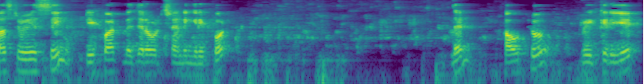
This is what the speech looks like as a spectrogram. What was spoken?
First we will see default ledger outstanding report. Then how to recreate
